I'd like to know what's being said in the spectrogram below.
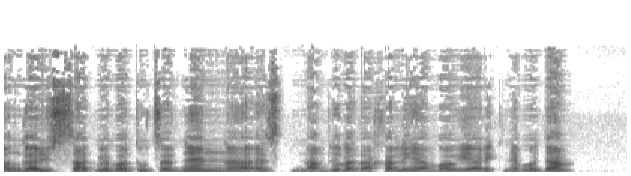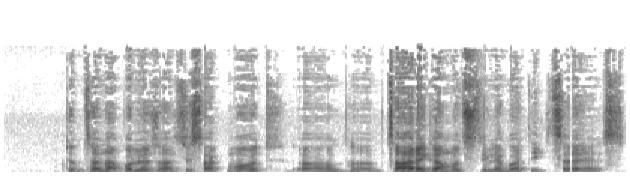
ანგარიშს საკლებად უწევდნენ, ეს ნამდვილად ახალი ამბავი არ იქნებოდა. თუმცა ნაპოლეონსაც საკმაოდ წარე გამოცდილებად იქცა ეს.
